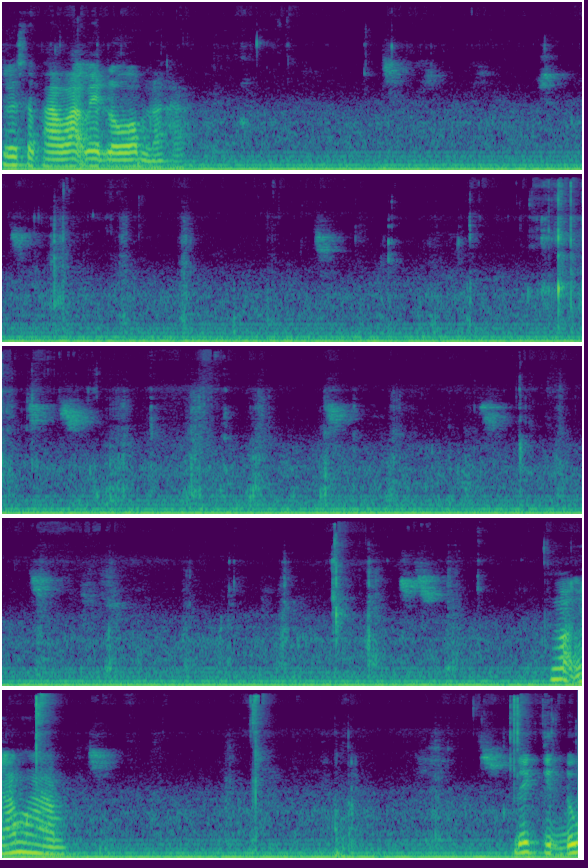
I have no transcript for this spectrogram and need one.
ด้วยสภาวะแวดล้อมนะคะงอกงามงาม ได้กินดุ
